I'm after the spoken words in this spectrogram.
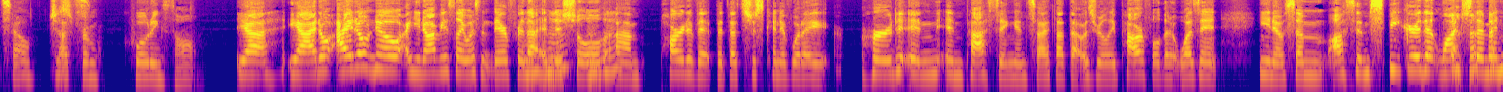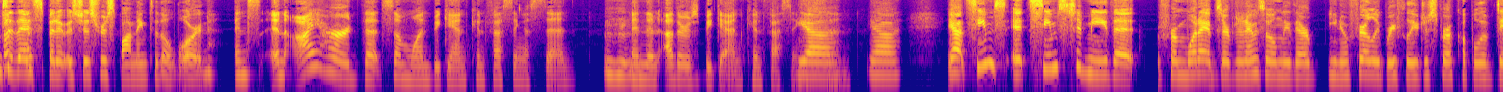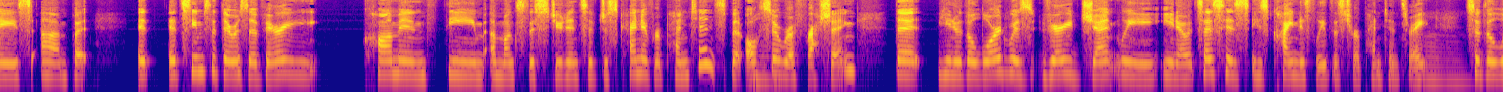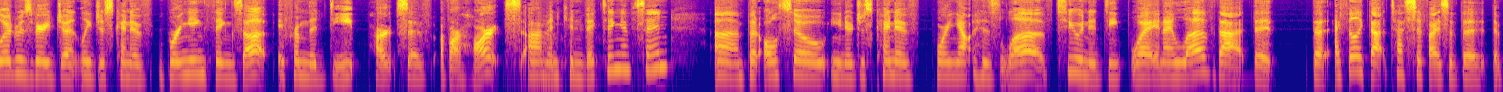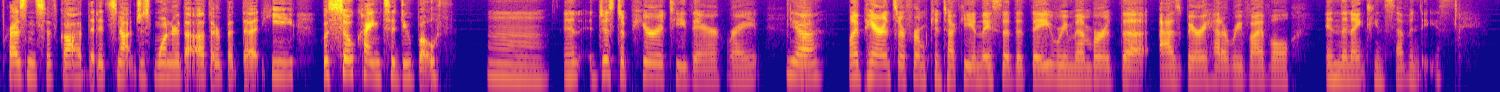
So just from quoting Psalm. Yeah, yeah. I don't, I don't know. You know, obviously, I wasn't there for that mm-hmm, initial mm-hmm. Um, part of it, but that's just kind of what I heard in in passing, and so I thought that was really powerful. That it wasn't, you know, some awesome speaker that launched them into this, but it was just responding to the Lord. And and I heard that someone began confessing a sin, mm-hmm. and then others began confessing yeah, a sin. Yeah, yeah. It seems it seems to me that from what I observed, and I was only there, you know, fairly briefly, just for a couple of days, um, but it, it seems that there was a very common theme amongst the students of just kind of repentance, but also mm. refreshing. That you know the Lord was very gently, you know, it says his his kindness leads us to repentance, right? Mm. So the Lord was very gently just kind of bringing things up from the deep parts of of our hearts um, and convicting of sin, um, but also you know just kind of pouring out His love too in a deep way. And I love that that that I feel like that testifies of the the presence of God that it's not just one or the other, but that He was so kind to do both. Mm, and just a purity there, right? Yeah. My, my, parents are from Kentucky, and they said that they remember the Asbury had a revival in the 1970s.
